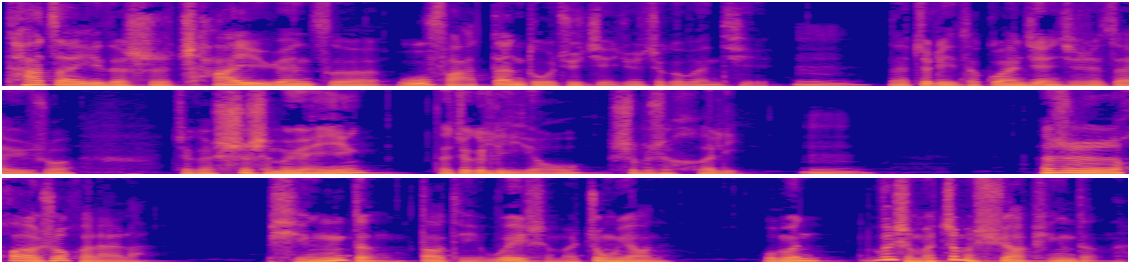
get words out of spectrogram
他在意的是差异原则无法单独去解决这个问题。嗯，那这里的关键其实在于说，这个是什么原因的这个理由是不是合理？嗯，但是话又说回来了，平等到底为什么重要呢？我们为什么这么需要平等呢？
